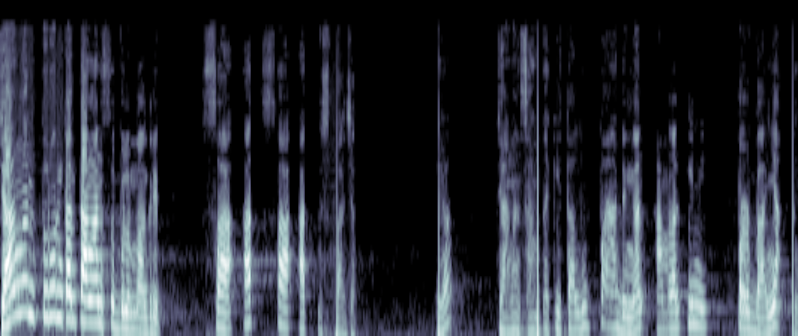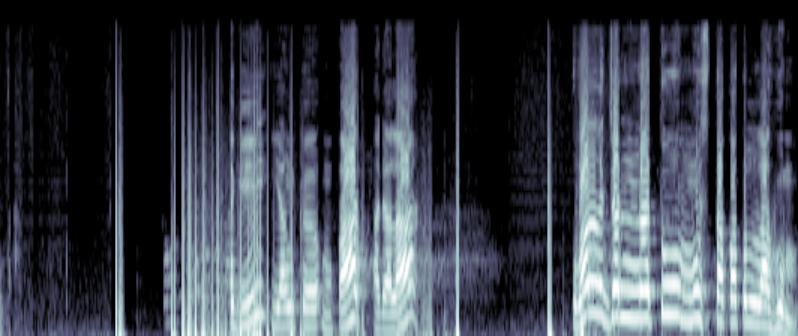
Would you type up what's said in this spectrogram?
Jangan turunkan tangan sebelum maghrib. Saat-saat mustajab. Ya, jangan sampai kita lupa dengan amalan ini. Perbanyak doa. Lagi yang keempat adalah wal jannatu mustaqatul lahum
